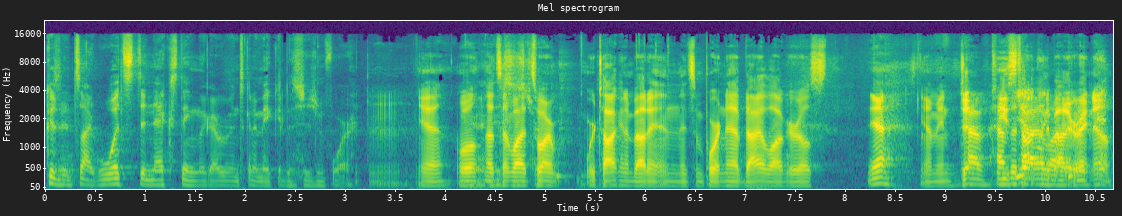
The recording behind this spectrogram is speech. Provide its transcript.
Because it's like, what's the next thing the government's gonna make a decision for? Yeah. Well, Yeah, that's why just that's why we're talking about it, and it's important to have dialogue, or else. Yeah. You know I mean, Have- have he's talking about it right now.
